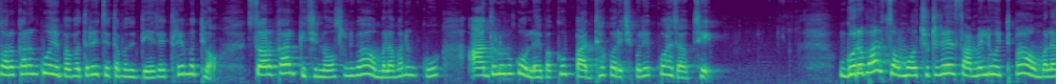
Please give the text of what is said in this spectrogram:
ସରକାରଙ୍କୁ ଏ ବାବଦରେ ଚେତାବନୀ ଦିଆଯାଇଥିଲେ ମଧ୍ୟ ସରକାର କିଛି ନ ଶୁଣିବା ଅମଲାମାନଙ୍କୁ ଆନ୍ଦୋଳନକୁ ଓହ୍ଲାଇବାକୁ ବାଧ୍ୟ କରିଛି ବୋଲି କୁହାଯାଉଛି। ଗୁରୁବାର ସମୂହ ଛୁଟିରେ ସାମିଲ ହୋଇଥିବା ଅମଲା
